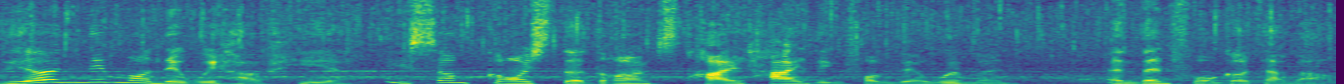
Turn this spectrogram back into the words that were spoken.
The only money we have here is some coins the drunks tried hiding from their women and then forgot about.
